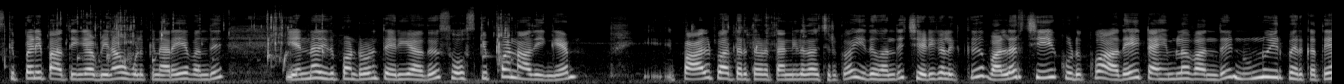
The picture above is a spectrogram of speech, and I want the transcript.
ஸ்கிப் பண்ணி பார்த்தீங்க அப்படின்னா உங்களுக்கு நிறைய வந்து என்ன இது பண்ணுறோன்னு தெரியாது. ஸோ ஸ்கிப் பண்ணாதீங்க. பால் பாத்திரத்தோட தண்ணியில் தான் வச்சுருக்கோம். இது வந்து செடிகளுக்கு வளர்ச்சியும் கொடுக்கும். அதே டைமில் வந்து நுண்ணுயிர் பெருக்கத்தை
